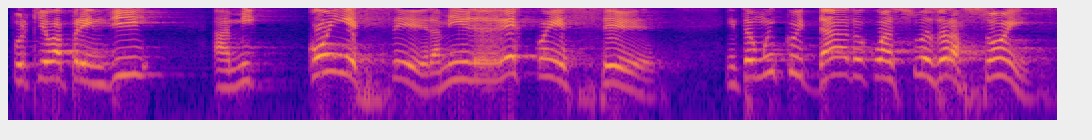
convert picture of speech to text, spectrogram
Porque eu aprendi a me conhecer, a me reconhecer. Então, muito cuidado com as suas orações,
